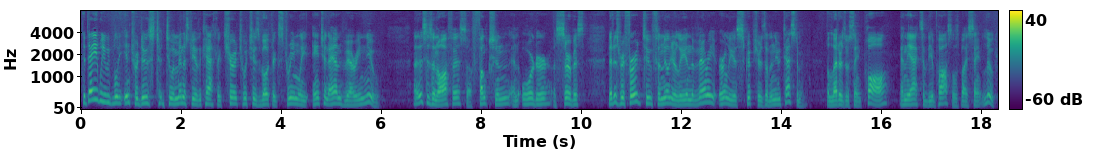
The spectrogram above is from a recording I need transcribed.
Today we will be introduced to a ministry of the Catholic Church which is both extremely ancient and very new. Now, this is an office, a function, an order, a service that is referred to familiarly in the very earliest scriptures of the New Testament, the letters of St. Paul and the Acts of the Apostles by St. Luke.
